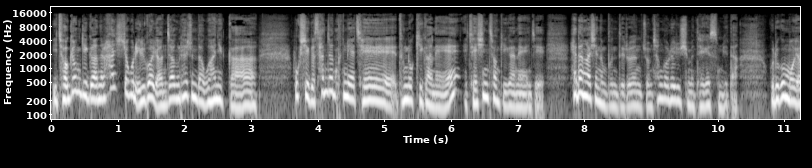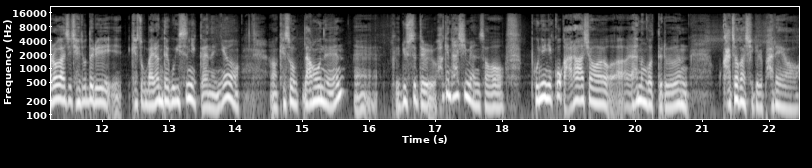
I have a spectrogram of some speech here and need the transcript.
이 적용 기간을 한시적으로 일괄 연장을 해준다고 하니까 혹시 그 산전특례 재등록 기간에 재신청 기간에 이제 해당하시는 분들은 좀 참고를 해주시면 되겠습니다. 그리고 뭐 여러 가지 제도들이 계속 마련되고 있으니까는요. 어, 계속 나오는 예, 그 뉴스들 확인하시면서 본인이 꼭 알아셔야 하는 것들은 가져가시길 바래요.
